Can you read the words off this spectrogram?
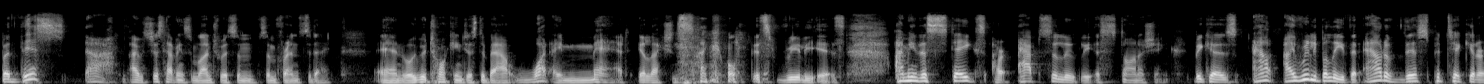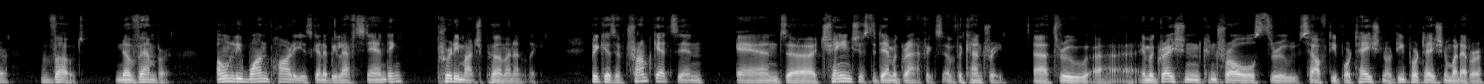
But this, ah, I was just having some lunch with some some friends today, and we were talking just about what a mad election cycle this really is. I mean, the stakes are absolutely astonishing because out, I really believe that out of this particular vote, November, only one party is going to be left standing pretty much permanently. Because if Trump gets in and uh, changes the demographics of the country uh, through uh, immigration controls, through self deportation or deportation, or whatever,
